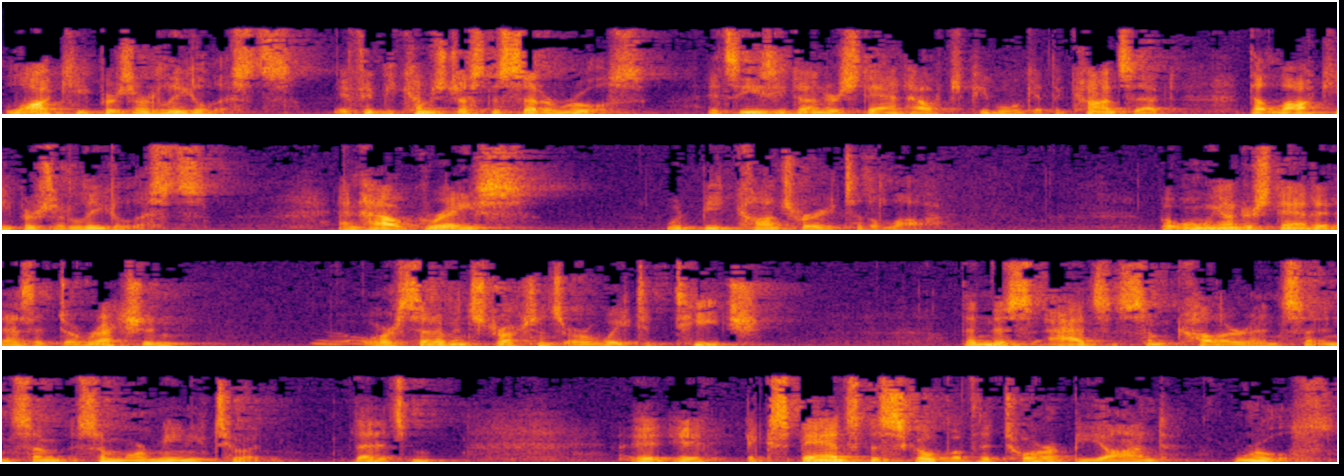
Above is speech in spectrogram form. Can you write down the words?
law keepers are legalists. If it becomes just a set of rules, it's easy to understand how people will get the concept that law keepers are legalists and how grace would be contrary to the law. But when we understand it as a direction or a set of instructions or a way to teach, then this adds some color and some, some, more meaning to it. That it's, it, it expands the scope of the Torah beyond rules.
